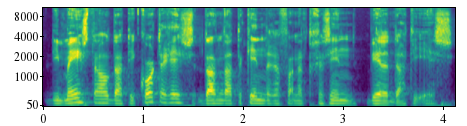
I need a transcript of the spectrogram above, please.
die meestal dat die korter is dan dat de kinderen van het gezin willen dat die is.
